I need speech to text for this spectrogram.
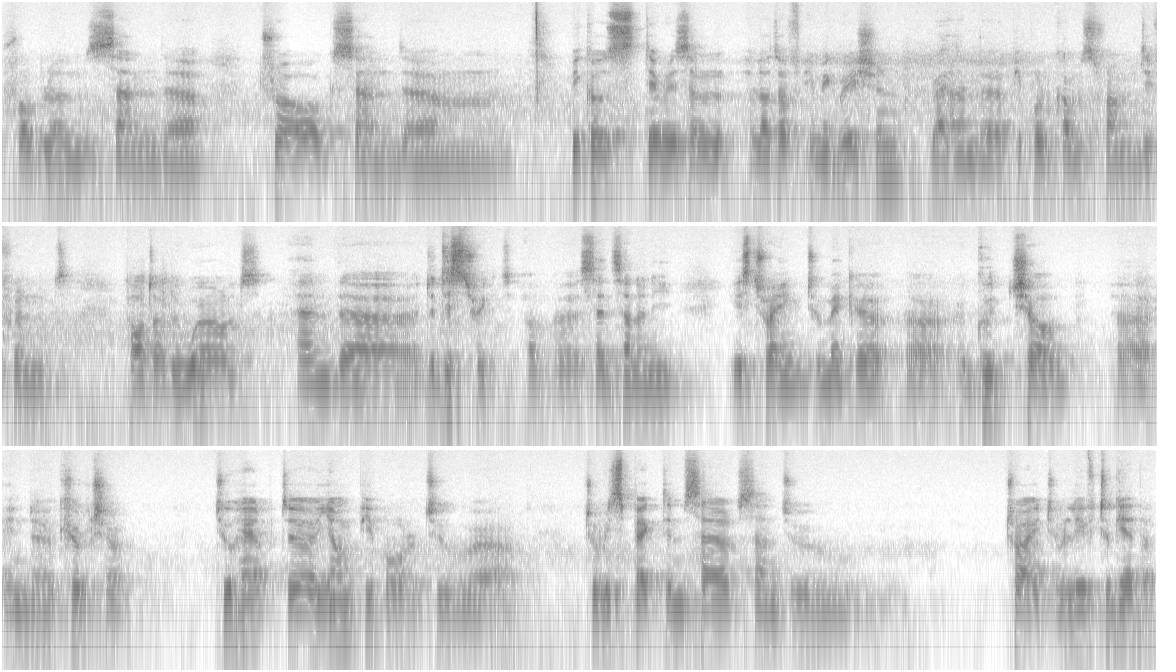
problems and uh, drugs and um, because there is a, a lot of immigration right. and uh, people comes from different part of the world and uh, the district of uh, Seine-Saint-Denis is trying to make a, a, a good job uh, in the culture to help the young people to uh, to respect themselves and to try to live together.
